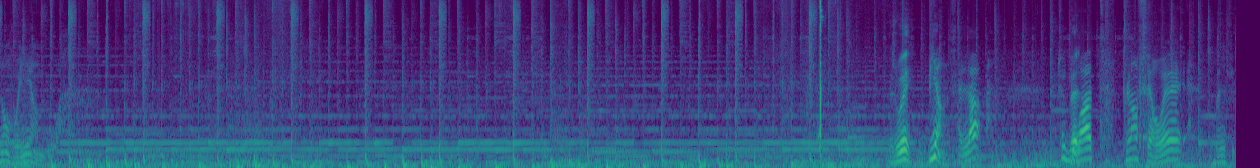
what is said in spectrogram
Et envoyer un bois. Bien joué. Bien, celle-là, toute Belle. droite, plein fairway. Magnifique.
